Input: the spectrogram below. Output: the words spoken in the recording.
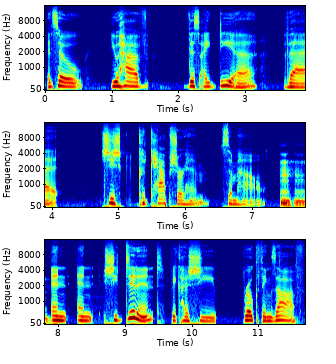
And so you have this idea that she could capture him somehow. Mm-hmm. And and she didn't because she broke things off,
